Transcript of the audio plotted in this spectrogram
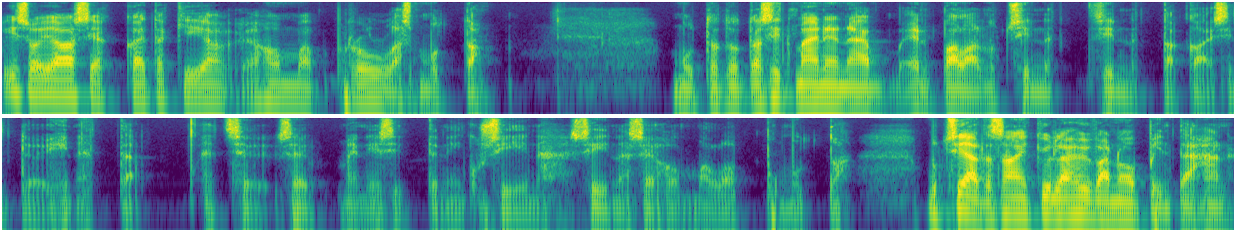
isoja asiakkaitakin ja, ja homma rullas, mutta, mutta tota, sitten mä en enää en palannut sinne, sinne takaisin töihin, että, että se, se, meni sitten niin kuin siinä, siinä se homma loppu. Mutta, mutta sieltä sain kyllä hyvän opin tähän,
